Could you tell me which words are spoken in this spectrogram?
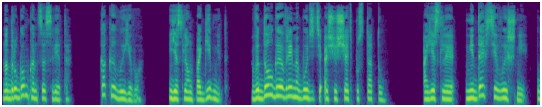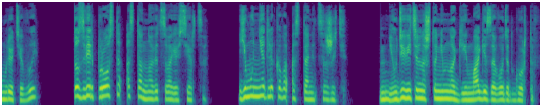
на другом конце света, как и вы его. Если он погибнет, вы долгое время будете ощущать пустоту. А если, не дай Всевышний, умрете вы, то зверь просто остановит свое сердце. Ему не для кого останется жить. Неудивительно, что немногие маги заводят гортов.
